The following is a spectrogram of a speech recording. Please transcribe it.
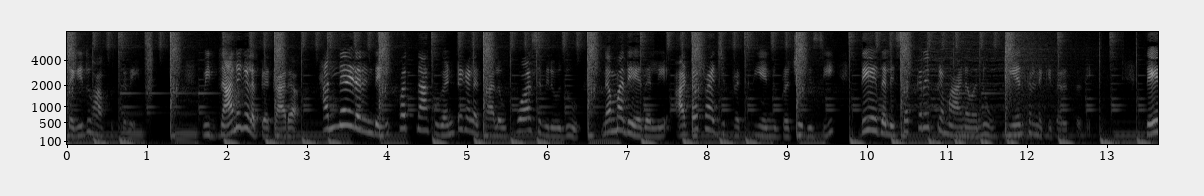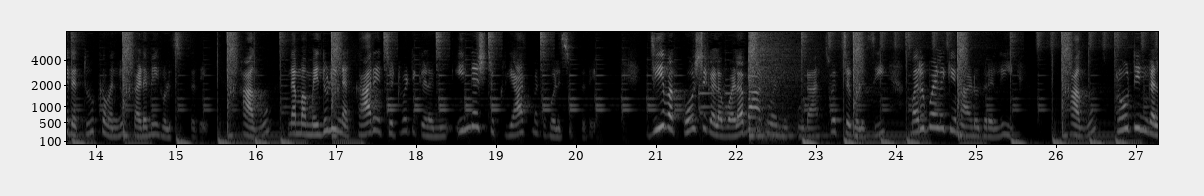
ತೆಗೆದುಹಾಕುತ್ತವೆ. ವಿಜ್ಞಾನಿಗಳ ಪ್ರಕಾರ ಹನ್ನೆರಡರಿಂದ ಇಪ್ಪತ್ನಾಲ್ಕು ಗಂಟೆಗಳ ಕಾಲ ಉಪವಾಸವಿರುವುದು ನಮ್ಮ ದೇಹದಲ್ಲಿ ಆಟೋಫ್ಯಾಜಿ ಪ್ರಕ್ರಿಯೆಯನ್ನು ಪ್ರಚೋದಿಸಿ ದೇಹದಲ್ಲಿ ಸಕ್ಕರೆ ಪ್ರಮಾಣವನ್ನು ನಿಯಂತ್ರಣಕ್ಕೆ ತರುತ್ತದೆ. ದೇಹದ ತೂಕವನ್ನು ಕಡಿಮೆಗೊಳಿಸುತ್ತದೆ ಹಾಗೂ ನಮ್ಮ ಮೆದುಳಿನ ಕಾರ್ಯಚಟುವಟಿಕೆಗಳನ್ನು ಇನ್ನಷ್ಟು ಕ್ರಿಯಾತ್ಮಕಗೊಳಿಸುತ್ತದೆ. ಜೀವಕೋಶಗಳ ಒಳಭಾಗವನ್ನು ಕೂಡ ಸ್ವಚ್ಛಗೊಳಿಸಿ ಮರುಬಳಕೆ ಮಾಡುವುದರಲ್ಲಿ ಹಾಗೂ ಪ್ರೋಟೀನ್ಗಳ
